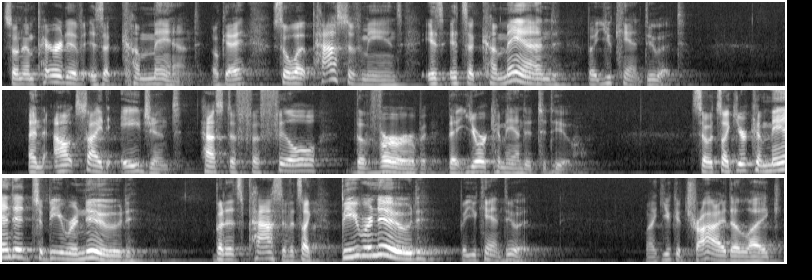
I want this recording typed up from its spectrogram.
So, an imperative is a command, okay? So, what passive means is it's a command, but you can't do it. An outside agent has to fulfill the verb that you're commanded to do. So, it's like you're commanded to be renewed, but it's passive. It's like, be renewed, but you can't do it. Like, you could try to, like,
